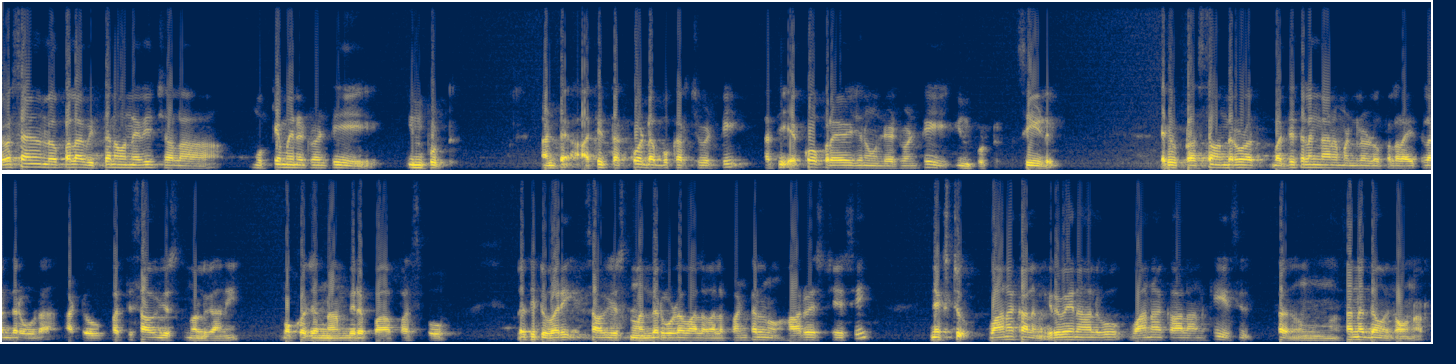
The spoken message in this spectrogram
వ్యవసాయం లోపల విత్తనం అనేది చాలా ముఖ్యమైనటువంటి ఇన్పుట్. అంటే అతి తక్కువ డబ్బు ఖర్చు పెట్టి అతి ఎక్కువ ప్రయోజనం ఉండేటువంటి ఇన్పుట్ సీడ్. అయితే ప్రస్తుతం అందరూ కూడా మధ్య తెలంగాణ మండలం లోపల రైతులందరూ కూడా అటు పత్తి సాగు చేసుకున్న వాళ్ళు కానీ మొక్కజొన్న మిరప పసుపు లేకపోతే ఇటు వరి సాగు చేసుకున్న వాళ్ళందరూ కూడా వాళ్ళ వాళ్ళ పంటలను హార్వెస్ట్ చేసి నెక్స్ట్ వానాకాలం ఇరవై నాలుగు వానాకాలానికి సన్నద్ధం అవుతా ఉన్నారు.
